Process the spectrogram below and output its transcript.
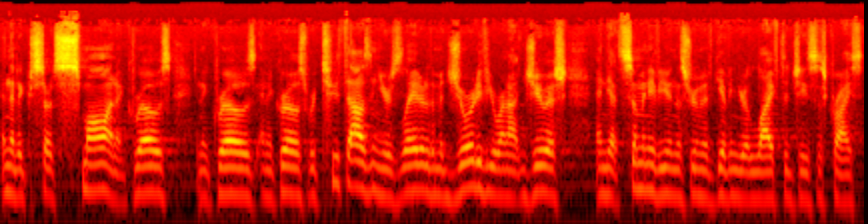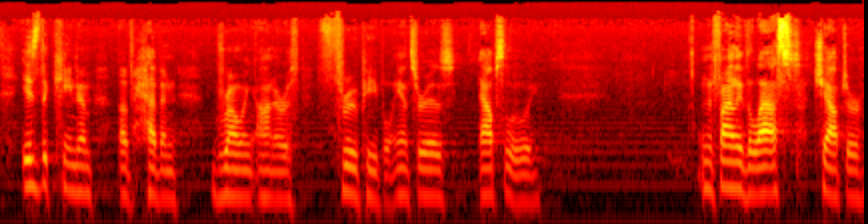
and that it starts small and it grows and it grows and it grows. We're 2,000 years later. The majority of you are not Jewish, and yet so many of you in this room have given your life to Jesus Christ. Is the kingdom of heaven growing on earth through people? Answer is absolutely. And then finally, the last chapter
